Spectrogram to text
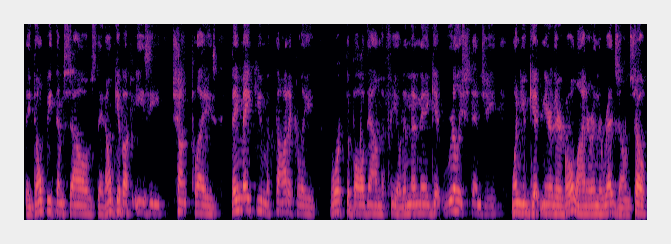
They don't beat themselves. They don't give up easy chunk plays. They make you methodically work the ball down the field, and then they get really stingy when you get near their goal line or in the red zone. So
